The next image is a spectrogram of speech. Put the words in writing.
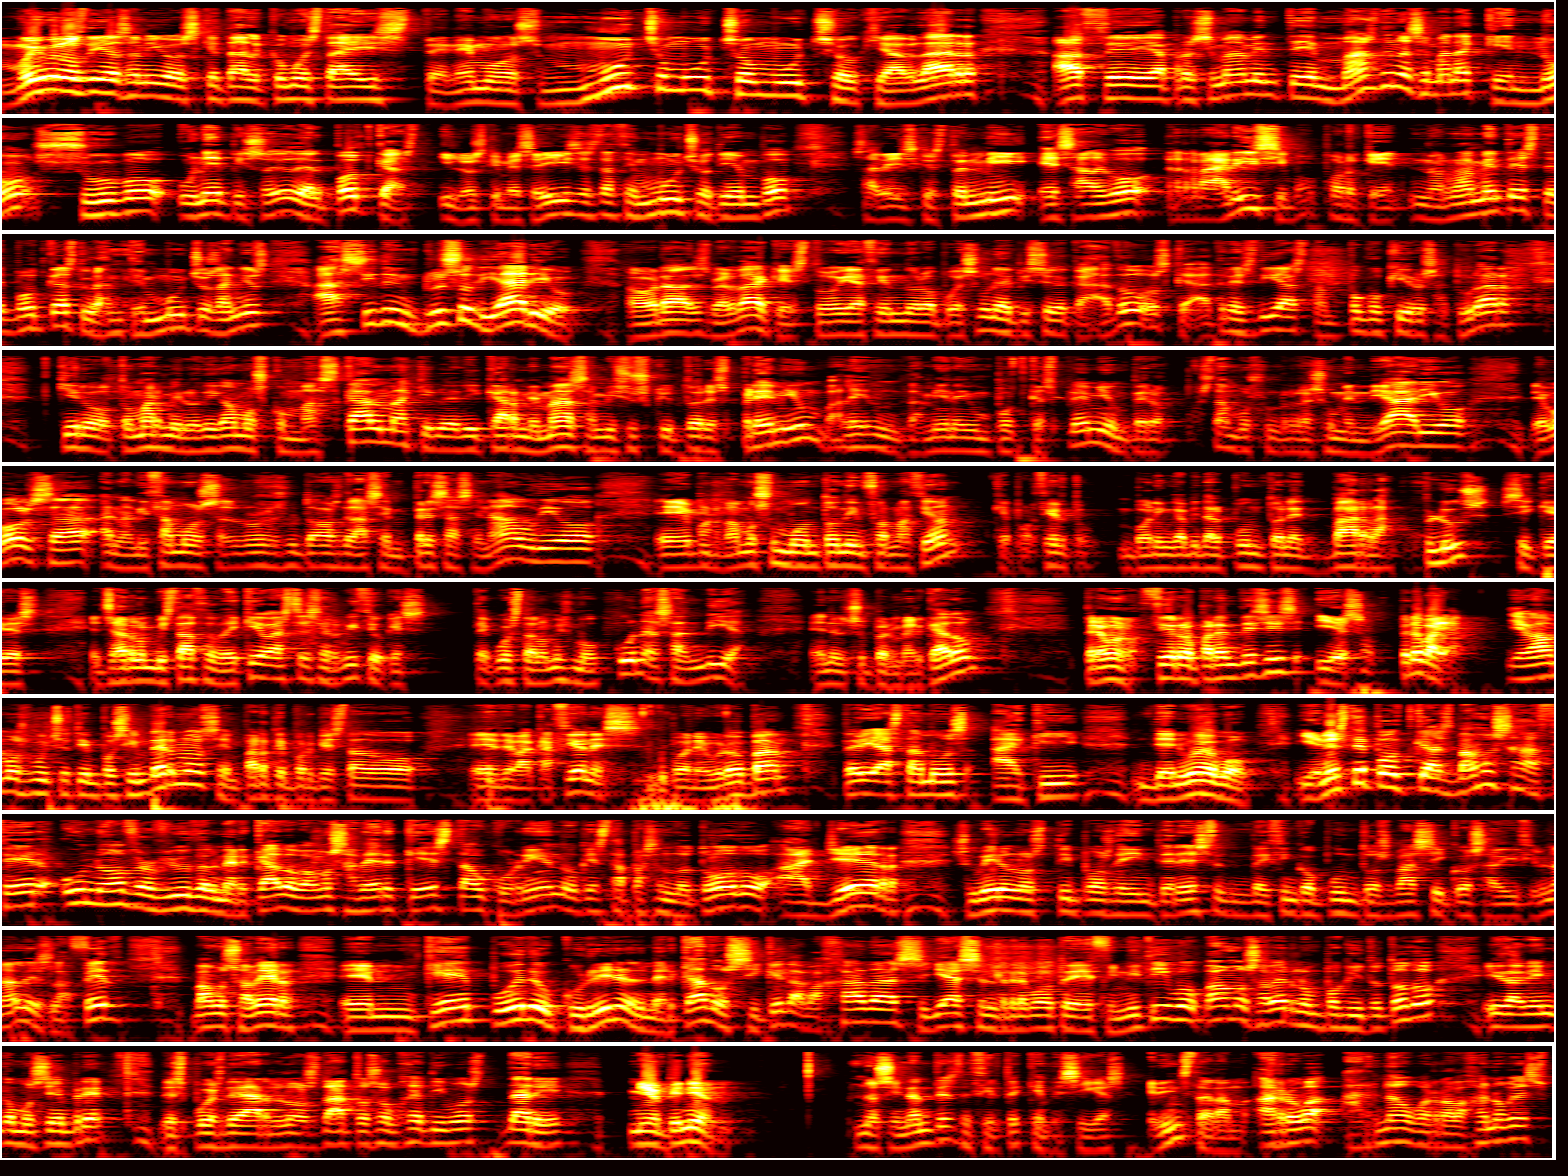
Muy buenos días amigos, ¿qué tal? ¿Cómo estáis? Tenemos mucho, mucho, mucho que hablar. Hace aproximadamente más de una semana que no subo un episodio del podcast y los que me seguís desde hace mucho tiempo sabéis que esto en mí es algo rarísimo porque normalmente este podcast durante muchos años ha sido incluso diario. Ahora es verdad que estoy haciéndolo pues un episodio cada dos, cada tres días, tampoco quiero saturar, quiero tomármelo digamos con más calma, quiero dedicarme más a mis suscriptores premium, ¿vale? También hay un podcast premium, pero pues damos un resumen resumen diario de bolsa, analizamos los resultados de las empresas en audio, eh, damos un montón de información, que por cierto, boringcapital.net barra plus, si quieres echarle un vistazo de qué va este servicio, que te cuesta lo mismo que una sandía en el supermercado. Pero bueno, cierro paréntesis y eso. Pero vaya, llevamos mucho tiempo sin vernos, en parte porque he estado eh, de vacaciones por Europa, pero ya estamos aquí de nuevo. Y en este podcast vamos a hacer un overview del mercado, vamos a ver qué está ocurriendo, qué está pasando todo. Ayer subieron los tipos de interés 75 puntos básicos adicionales, la Fed. Vamos a ver em, qué puede ocurrir en el mercado, si queda bajada, si ya es el rebote definitivo. Vamos a verlo un poquito todo y también, como siempre, después de dar los datos objetivos, daré mi opinión. No sin antes decirte que me sigas en Instagram, arroba arnau barra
